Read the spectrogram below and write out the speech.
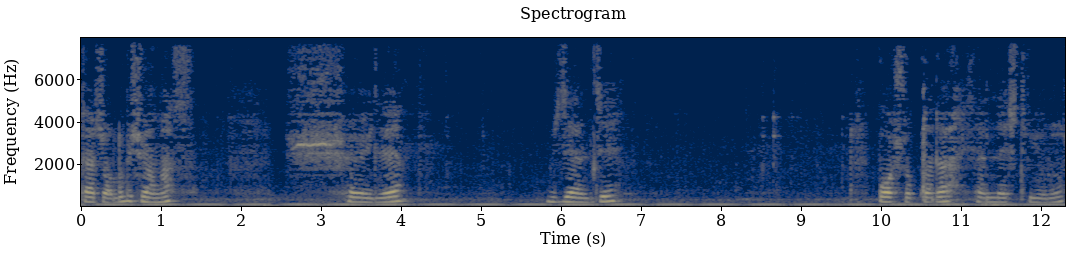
ters oldu bir şey olmaz. Şöyle güzelce boşluklara yerleştiriyoruz.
